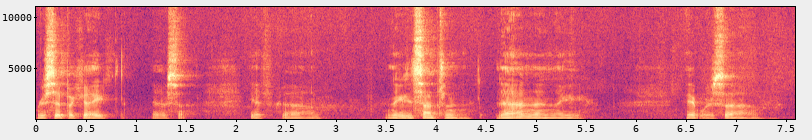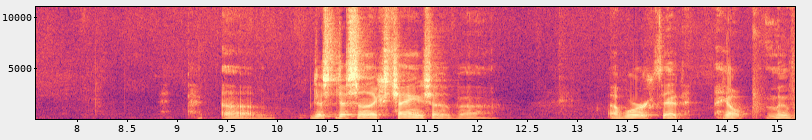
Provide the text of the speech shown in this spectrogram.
reciprocate if, if needed something done, and the it was uh, just just an exchange of uh, of work that helped move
